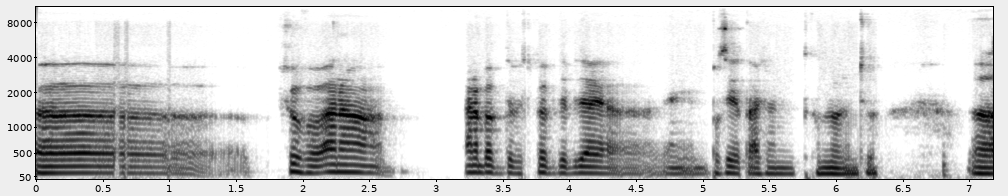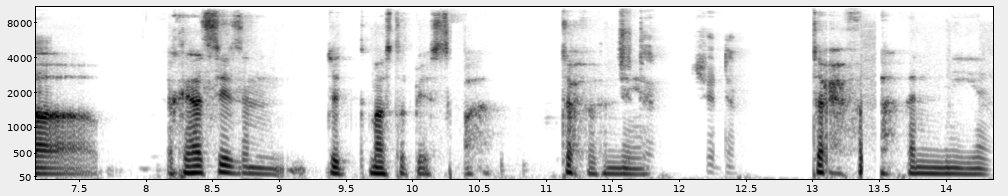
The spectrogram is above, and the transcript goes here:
أه... شوفوا أنا أنا ببدأ بس ببدأ بداية يعني بسيطة عشان تكملون أنتم أه... يا أخي هال season جد masterpiece صراحة. تحفة فنية. جدا جدا. تحفة فنية.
